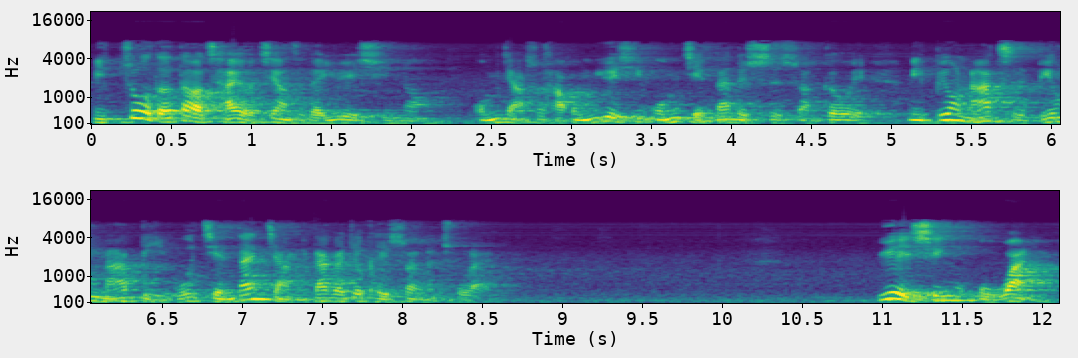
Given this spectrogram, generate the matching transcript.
你做得到才有这样子的月薪哦。我们讲说好，我们月薪我们简单的试算，各位你不用拿纸，不用拿笔，我简单讲，你大概就可以算得出来。月薪五万，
